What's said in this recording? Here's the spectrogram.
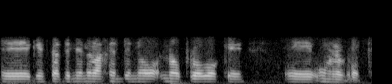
eh, que está teniendo la gente no, no provoque eh, un rebrote.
